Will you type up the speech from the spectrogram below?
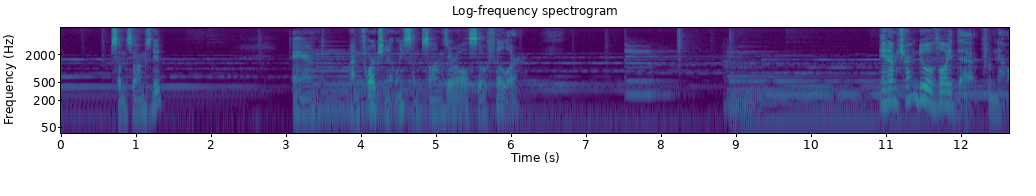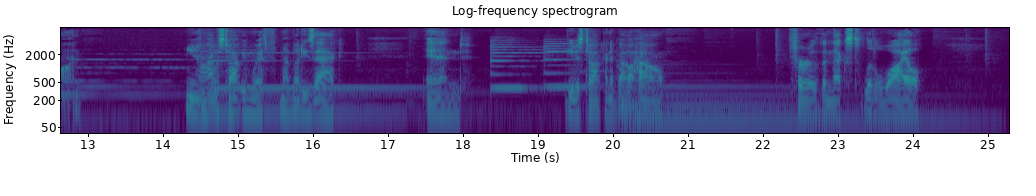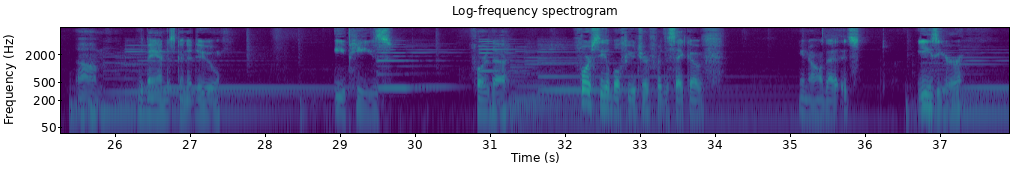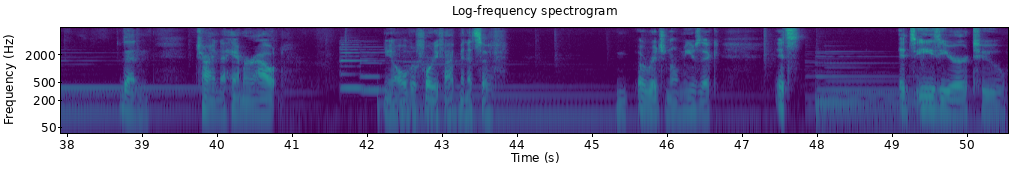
some songs do. And unfortunately, some songs are also filler. And I'm trying to avoid that from now on. You know, I was talking with my buddy Zach, and he was talking about how for the next little while, um, the band is going to do EPs for the foreseeable future for the sake of, you know, that it's easier than trying to hammer out, you know, over 45 minutes of original music. It's it's easier to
